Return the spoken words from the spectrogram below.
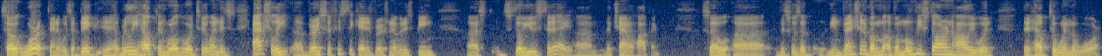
So it worked, and it was a big, it really helped in World War II, and it's actually a very sophisticated version of it is being uh, st still used today, um, the channel hopping. So uh, this was a, the invention of a, of a movie star in Hollywood that helped to win the war.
